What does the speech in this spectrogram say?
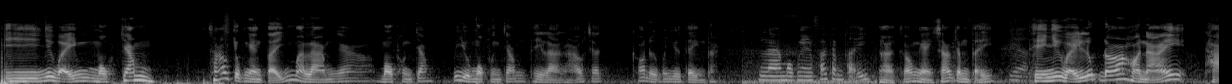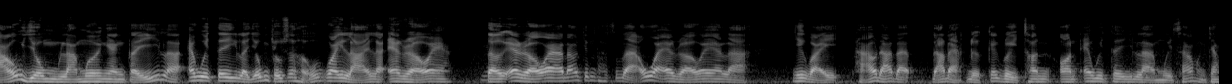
Thì như vậy 160 ngàn tỷ mà làm ra 1%, ví dụ 1% thì là Thảo sẽ có được bao nhiêu tiền ta? Là 1.600 tỷ. À, có 1.600 tỷ. Dạ. thì như vậy lúc đó hồi nãy Thảo dùng là 10.000 tỷ là equity là vốn chủ sở hữu quay lại là ROE từ ROE đó chúng ta sẽ đảo qua ROE là như vậy Thảo đã đạt, đã đạt được cái return on equity là 16%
